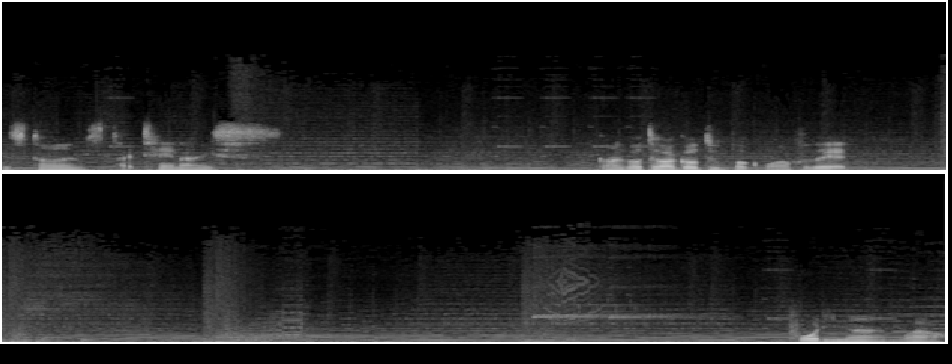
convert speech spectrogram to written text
Pistons, Titanice. Gonna go to our go-to Pokemon for that. Forty-nine, wow.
